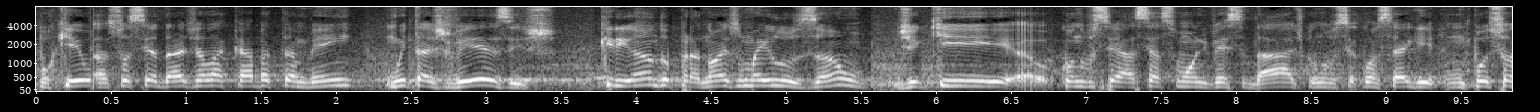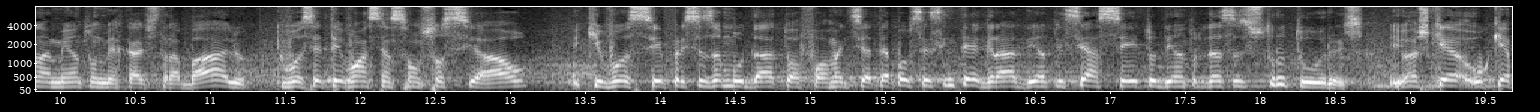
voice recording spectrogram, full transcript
Porque a sociedade ela acaba também muitas vezes criando para nós uma ilusão de que eh, quando você acessa uma universidade, quando você consegue um posicionamento no mercado de trabalho, que você teve uma ascensão social e que você precisa mudar a tua forma de ser até para você se integrar dentro e ser aceito dentro dessas estruturas. E eu acho que é, o que é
